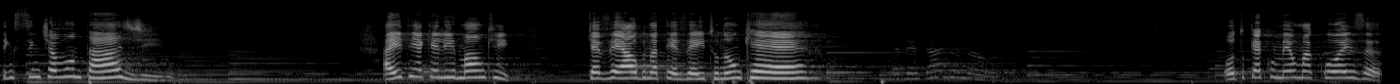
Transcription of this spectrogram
Tem que se sentir à vontade. Aí tem aquele irmão que quer ver algo na TV e tu não quer. É verdade ou não? Ou tu quer comer uma coisa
